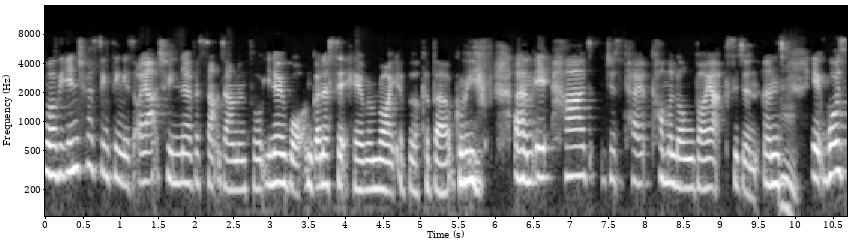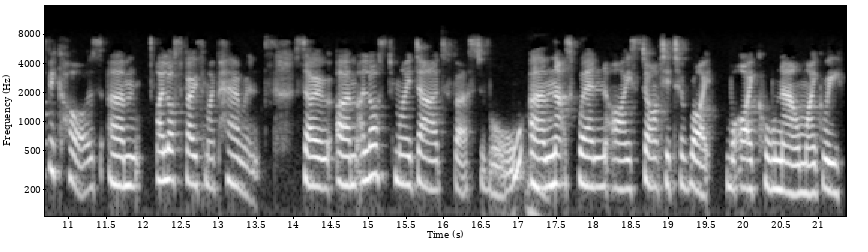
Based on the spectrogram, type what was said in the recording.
Well, the interesting thing is, I actually never sat down and thought, you know what, I'm going to sit here and write a book about grief. Um, it had just come along by accident. And mm. it was because um, I lost both my parents. So um, I lost my dad, first of all. Mm. Um, that's when I started to write what I call now my grief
